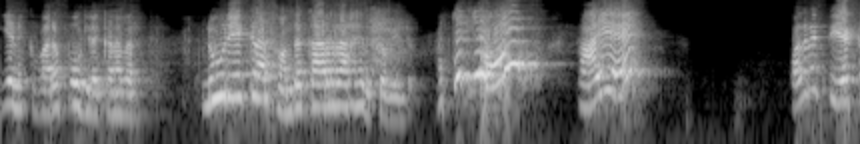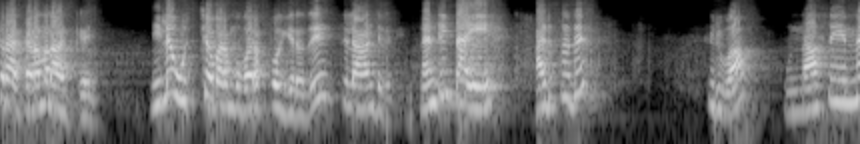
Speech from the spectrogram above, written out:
எனக்கு வரப்போகிற கணவர் நூறு ஏக்கரா சொந்தக்காரராக இருக்க வேண்டும். தாயே! பதினெட்டு ஏக்கரா கணவனாக்கு நில உச்ச வரம்பு வரப்போகிறது சில ஆண்டுகள் நன்றி தாயே. அடுத்தது? சிறுவா உன் ஆசை என்ன?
